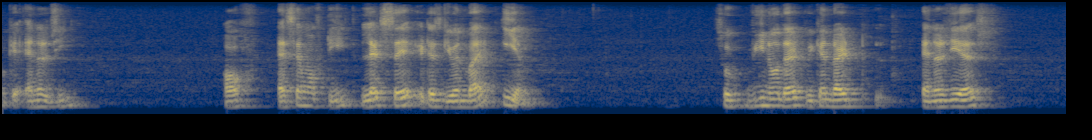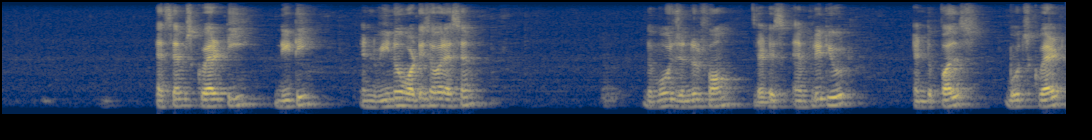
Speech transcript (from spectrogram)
okay energy of Sm of t let's say it is given by Em so we know that we can write energy as Sm square t dt and we know what is our Sm the most general form that is amplitude and the pulse both squared.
